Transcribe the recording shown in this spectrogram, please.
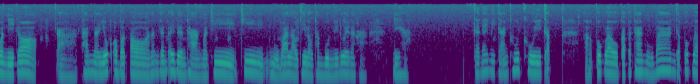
วันนี้ก็ท่านนายกอบตท่านก็ได้เดินทางมาที่ที่หมู่บ้านเราที่เราทำบุญนี้ด้วยนะคะ นี่ค่ะ ก็ได้มีการพูดคุยกับพวกเรากับประธานหมู่บ้าน กับพวกเรา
